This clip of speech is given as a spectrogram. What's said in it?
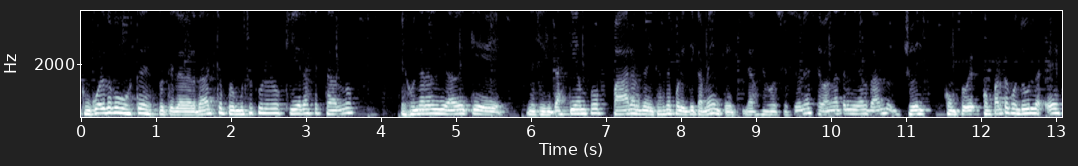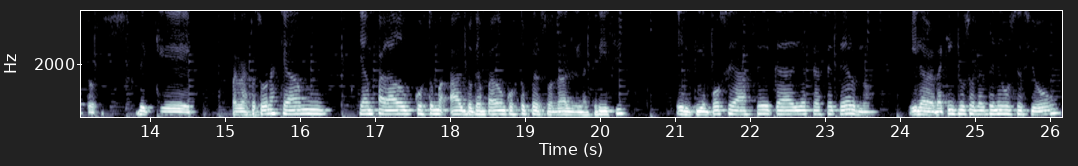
concuerdo con ustedes, porque la verdad que por mucho que uno no quiera aceptarlo, es una realidad de que necesitas tiempo para organizarte políticamente. Las negociaciones se van a terminar dando. Yo comparto con Douglas esto, de que para las personas que han, que han pagado un costo más alto, que han pagado un costo personal en la crisis, el tiempo se hace, cada día se hace eterno. Y la verdad que incluso hablar de negociación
